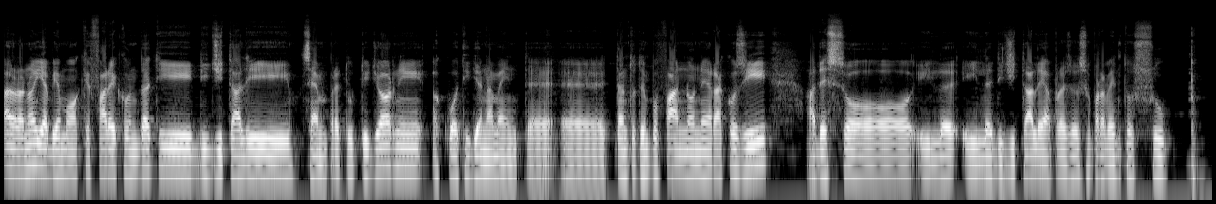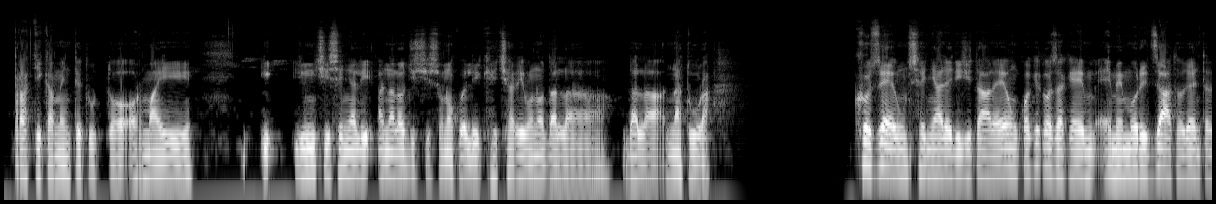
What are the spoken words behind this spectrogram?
Allora, noi abbiamo a che fare con dati digitali sempre, tutti i giorni, quotidianamente. Eh, tanto tempo fa non era così, adesso il, il, digitale ha preso il sopravvento su praticamente tutto. Ormai i, gli unici segnali analogici sono quelli che ci arrivano dalla, dalla natura. Cos'è un segnale digitale? È un qualche cosa che è memorizzato dentro,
